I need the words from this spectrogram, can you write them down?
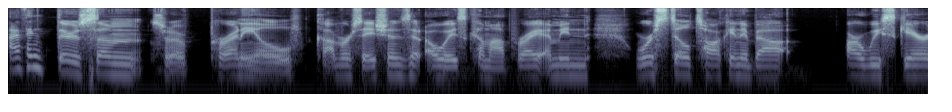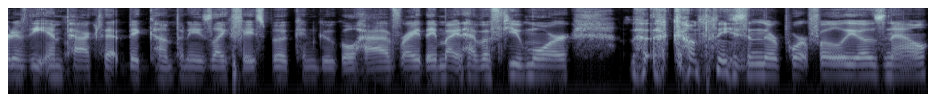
I think there's some sort of perennial conversations that always come up, right? I mean, we're still talking about are we scared of the impact that big companies like Facebook and Google have, right? They might have a few more companies in their portfolios now.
